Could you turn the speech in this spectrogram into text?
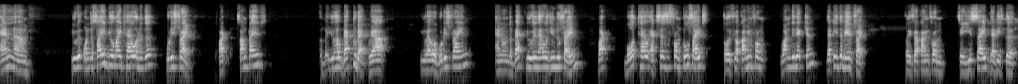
and um, you on the side you might have another Buddhist shrine, but sometimes you have back to back where you have a Buddhist shrine and on the back you will have a Hindu shrine, but both have access from two sides. So if you are coming from one direction, that is the main shrine. So if you are coming from say east side, that is the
